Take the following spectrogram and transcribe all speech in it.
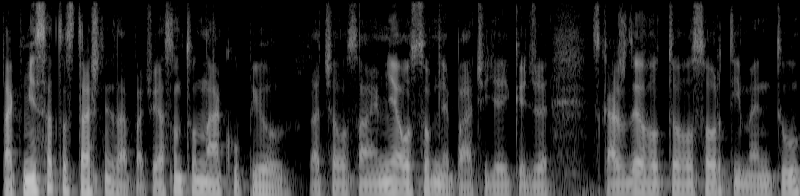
tak mne sa to strašne zapáčilo. Ja som to nakúpil, začalo sa aj mne osobne páčiť, aj keďže z každého toho sortimentu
